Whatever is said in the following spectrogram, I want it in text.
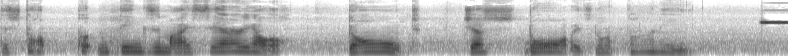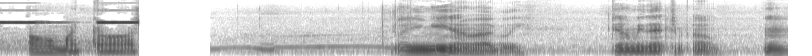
to stop putting things in my cereal. Don't. Just stop. It's not funny. Oh my gosh. What do you mean I'm ugly? Tell me that to Oh. Hmm?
